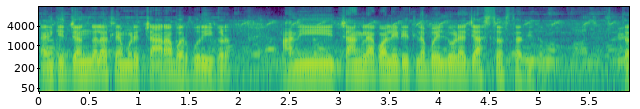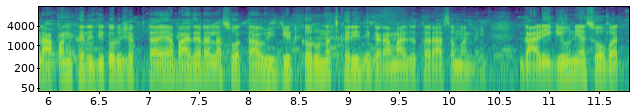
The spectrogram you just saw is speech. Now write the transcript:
कारण की जंगल असल्यामुळे चारा भरपूर इकडं. आणि चांगल्या क्वालिटीतल्या बैलजोड्या जास्त असतात इथं. तर आपण खरेदी करू शकता. या बाजाराला स्वतः व्हिजिट करूनच खरेदी करा. माझं तर असं म्हणणं आहे. गाडी घेऊन या सोबत.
